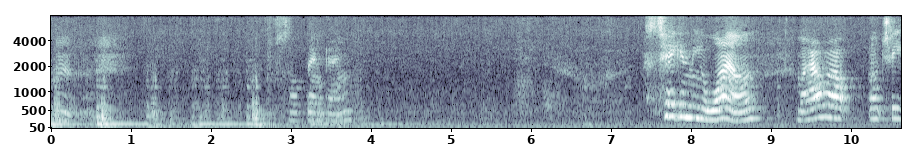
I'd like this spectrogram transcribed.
Hmm. Still thinking. It's taken me a while, but how about uh, Chase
